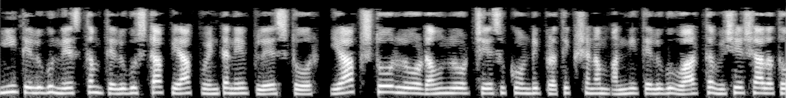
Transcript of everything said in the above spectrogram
మీ తెలుగు నేస్తం తెలుగు స్టాప్ యాప్ వెంటనే ప్లే స్టోర్ యాప్ స్టోర్లో డౌన్లోడ్ చేసుకోండి. ప్రతిక్షణం అన్ని తెలుగు వార్త విశేషాలతో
